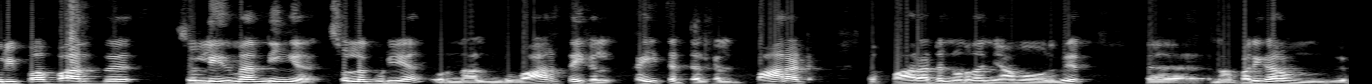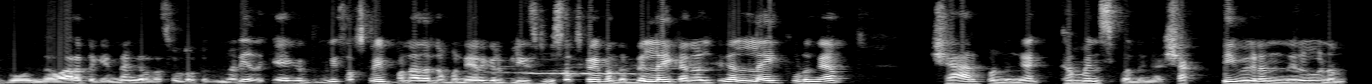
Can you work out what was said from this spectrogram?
குறிப்பா பார்த்து சொல்லி இது மாதிரி நீங்க சொல்லக்கூடிய ஒரு நாள் இந்த வார்த்தைகள் கைத்தட்டல்கள் பாராட்டு இந்த பாராட்டுன்னு ஒன்று தான் ஞாபகம் வருது. நான் பரிகாரம் இப்போ இந்த வாரத்துக்கு என்னங்கிறத சொல்றதுக்கு முன்னாடி அதை கேட்கறதுக்கு முன்னாடி சப்ஸ்கிரைப் பண்ணாத நம்ம நேர்கள் ப்ளீஸ் டூ சப்ஸ்கிரைப் அந்த பெல் ஐக்கான் அழுத்துங்க லைக் கொடுங்க ஷேர் பண்ணுங்க கமெண்ட்ஸ் பண்ணுங்க. சக்தி விகடன் நிறுவனம்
